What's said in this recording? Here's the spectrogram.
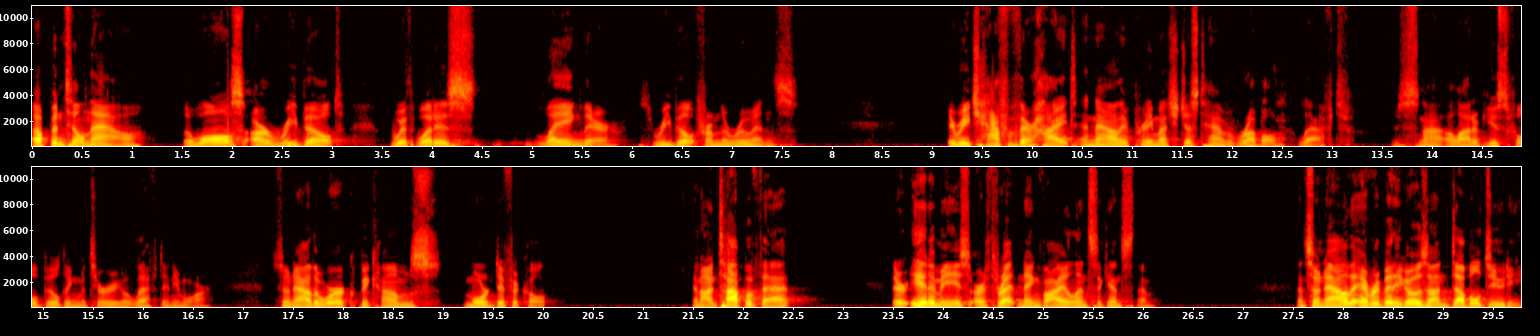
Up until now, the walls are rebuilt with what is laying there, it's rebuilt from the ruins. They reach half of their height, and now they pretty much just have rubble left. There's not a lot of useful building material left anymore. So now the work becomes more difficult. And on top of that, their enemies are threatening violence against them. And so now everybody goes on double duty.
